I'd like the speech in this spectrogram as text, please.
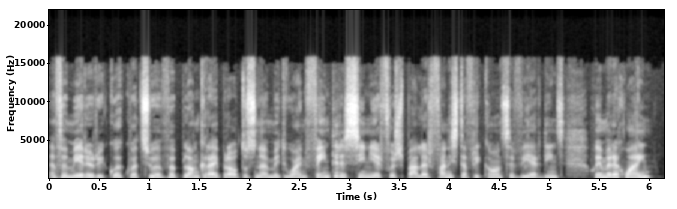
En vir meer oor die kook wat so 'n wiplank ry, praat ons nou met Wayne Venter, 'n senior voorspeller van die Suid-Afrikaanse Weerdiens. Goeiemôre Wayne.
